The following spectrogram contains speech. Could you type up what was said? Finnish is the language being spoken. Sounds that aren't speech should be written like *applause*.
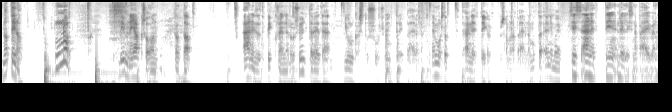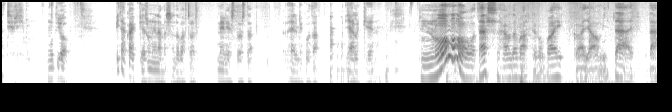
No Tino, No, viimeinen jakso on tota, äänitelty pikkusen ennen sun synttäreitä ja julkaistu sun synttäripäivänä. En muista äänitettiinkö samana päivänä, mutta anyway. siis äänettiin edellisenä päivänä tyyliin. Mut joo, mitä kaikkea sun elämässä on tapahtunut 14. helmikuuta jälkeen? No, tässä on tapahtunut vaikka ja mitä, että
